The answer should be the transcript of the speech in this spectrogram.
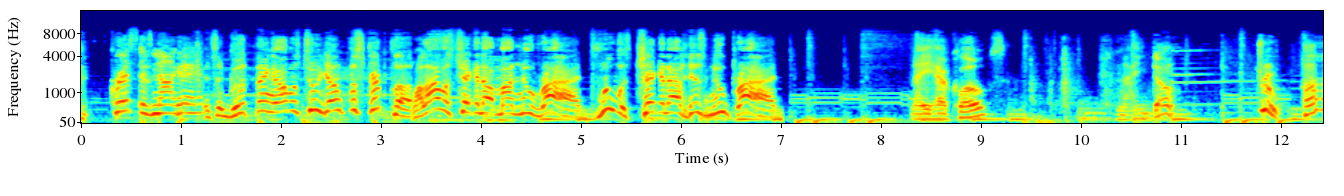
Chris is not gay. It's a good thing I was too young for strip club. While I was checking out my new ride, Drew was checking out his new pride. now you have clothes? Now you don't. Drew, Huh?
